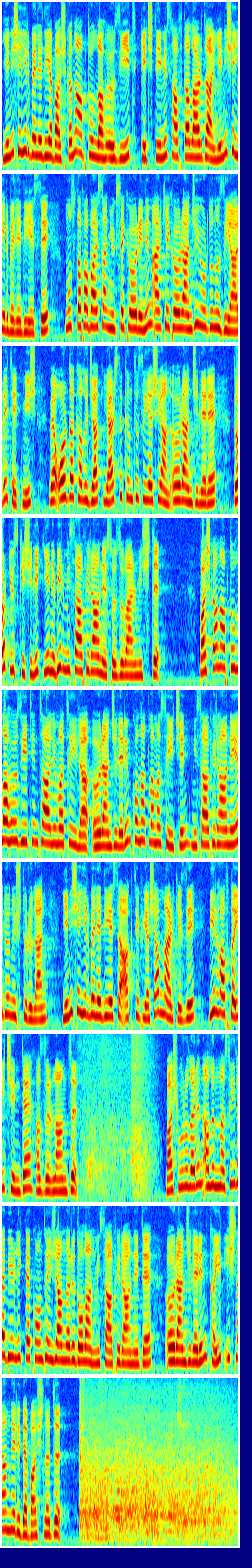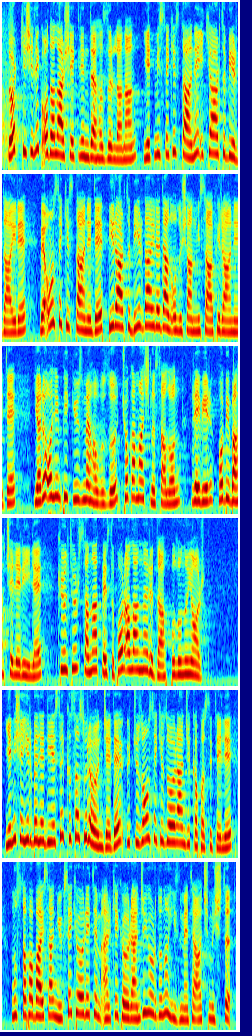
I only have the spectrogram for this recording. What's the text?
Yenişehir Belediye Başkanı Abdullah Özyiğit, geçtiğimiz haftalarda Yenişehir Belediyesi, Mustafa Baysan Yükseköğrenim Erkek Öğrenci Yurdu'nu ziyaret etmiş ve orada kalacak yer sıkıntısı yaşayan öğrencilere 400 kişilik yeni bir misafirhane sözü vermişti. Başkan Abdullah Özyiğit'in talimatıyla öğrencilerin konaklaması için misafirhaneye dönüştürülen Yenişehir Belediyesi Aktif Yaşam Merkezi bir hafta içinde hazırlandı. Başvuruların alınmasıyla birlikte kontenjanları dolan misafirhanede öğrencilerin kayıt işlemleri de başladı. 4 kişilik odalar şeklinde hazırlanan 78 tane 2 artı 1 daire ve 18 tane de 1 artı 1 daireden oluşan misafirhanede yarı olimpik yüzme havuzu, çok amaçlı salon, revir, hobi bahçeleriyle kültür, sanat ve spor alanları da bulunuyor. Yenişehir Belediyesi kısa süre önce de 318 öğrenci kapasiteli Mustafa Baysan Yükseköğretim Erkek Öğrenci Yurdu'nu hizmete açmıştı.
